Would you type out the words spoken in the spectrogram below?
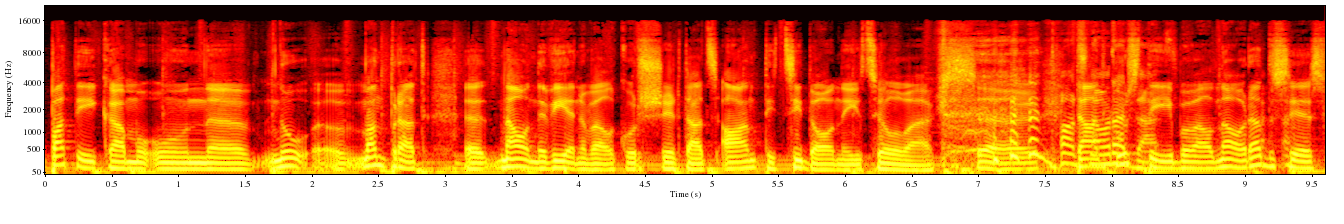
patīkamu. Un, eh, nu, eh, manuprāt, eh, nav neviena vēl, kurš ir tāds anticidoniju cilvēks. Tāda kustība vēl nav radusies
